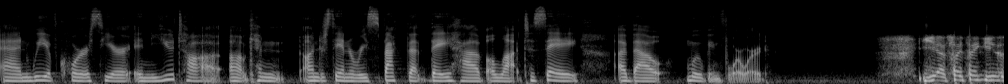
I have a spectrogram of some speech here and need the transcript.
and we, of course, here in Utah uh, can understand and respect that they have a lot to say about moving forward. Yes, I think you know,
